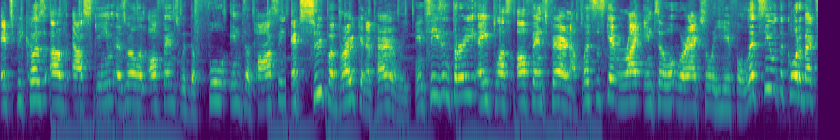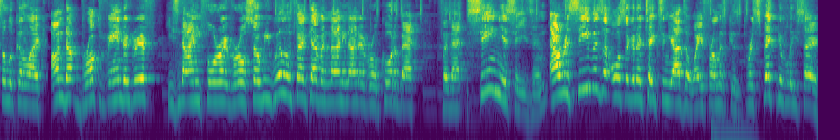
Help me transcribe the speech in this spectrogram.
it's because of our scheme as well an offense with the full inter passing. It's super broken, apparently. In season three, A plus offense, fair enough. Let's just get right into what we're actually here for. Let's see what the quarterbacks are looking like under Brock Vandagriff. He's 94 overall, so we will in fact have a 99 overall quarterback for that senior season. Our receivers are also going to take some yards away from us because respectively so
